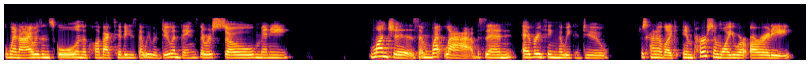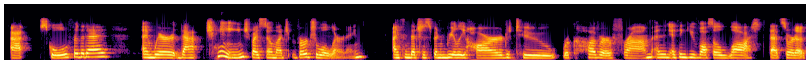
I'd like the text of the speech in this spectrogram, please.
when I was in school and the club activities that we would do and things, there were so many lunches and wet labs and everything that we could do just kind of like in person while you were already at school for the day. And where that changed by so much virtual learning, I think that's just been really hard to recover from. And I think you've also lost that sort of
